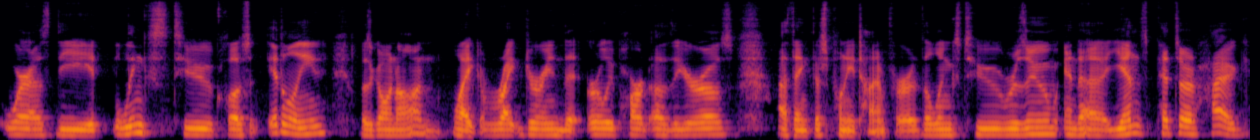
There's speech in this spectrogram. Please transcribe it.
whereas the links to close in Italy was going on like right during the early part of the Euros, I think there's plenty of time for the links to resume. And uh, Jens Petter Hauge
